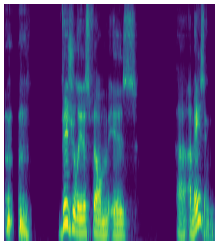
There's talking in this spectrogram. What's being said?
visually this film is uh, amazing.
